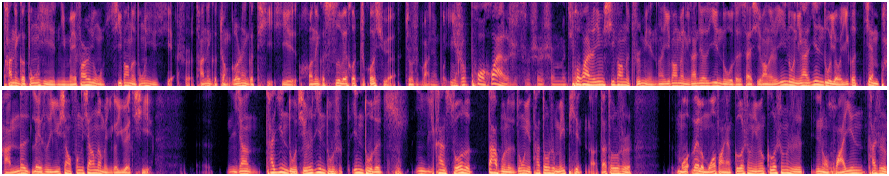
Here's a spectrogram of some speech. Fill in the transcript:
他那个东西你没法用西方的东西去解释。他那个整个那个体系和那个思维和哲学就是完全不一样。你说破坏了是是什么？破坏是因为西方的殖民呢？一方面，你看，就印度的在西方的印度，你看印度有一个键盘的，类似于像风箱那么一个乐器。你像他印度，其实印度是印度的，你看所有的大部分的东西，它都是没品的，它都是。模为了模仿一下歌声，因为歌声是那种滑音，它是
